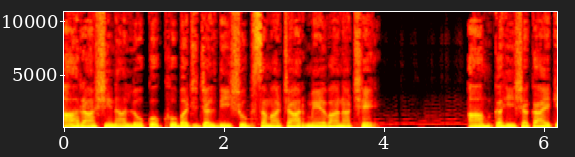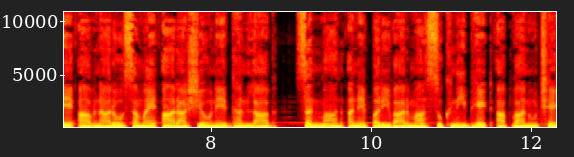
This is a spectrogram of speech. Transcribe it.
આ રાશિના લોકો ખૂબ જ જલ્દી શુભ સમાચાર મેળવાના છે. આમ કહી શકાય કે આવનારો સમય આ રાશિઓને ધનલાભ સન્માન અને પરિવારમાં સુખની ભેટ આપવાનું છે.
